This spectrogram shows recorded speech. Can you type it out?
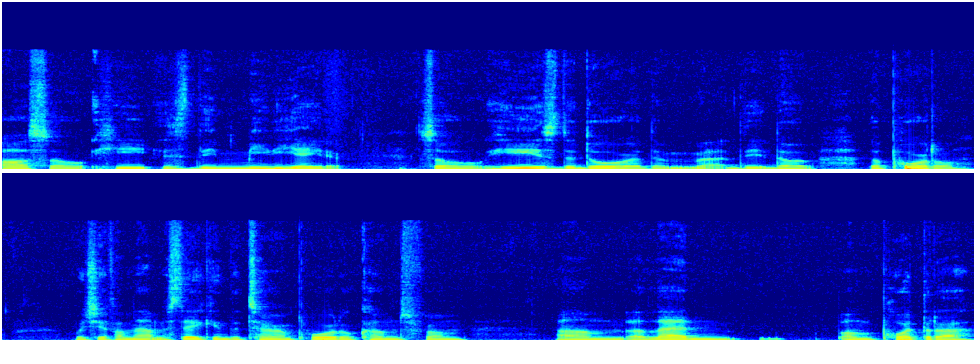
also he is the mediator. So he is the door, the the the, the portal, which, if I'm not mistaken, the term portal comes from um, a Latin um, porta,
